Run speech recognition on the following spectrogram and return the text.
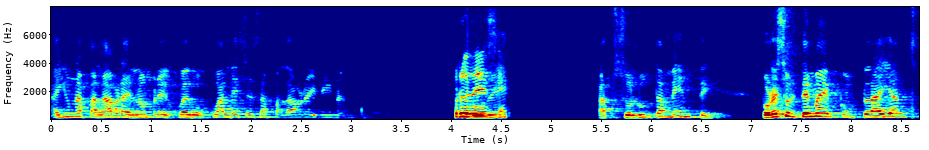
Hay una palabra del nombre de juego. ¿Cuál es esa palabra, Irina? Prudencia. Absolutamente. Por eso el tema de compliance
